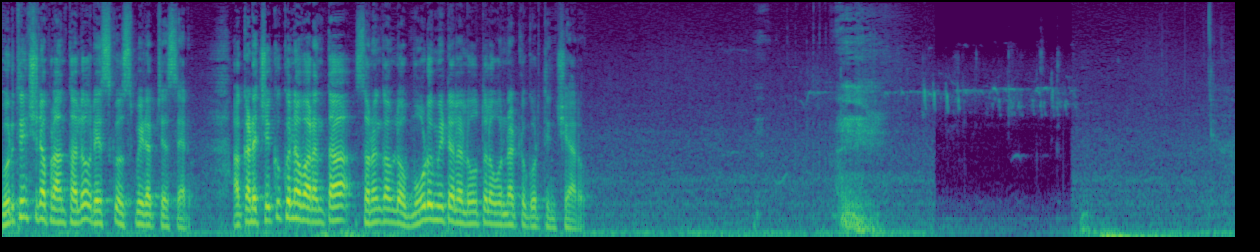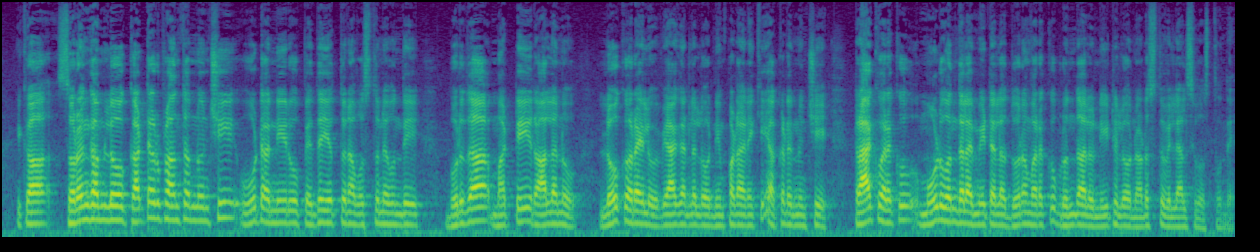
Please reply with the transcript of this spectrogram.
గుర్తించిన ప్రాంతాల్లో రెస్క్యూ స్పీడప్ చేశారు. అక్కడ చిక్కుకున్న వారంతా సొరంగంలో మూడు మీటర్ల లోతులో ఉన్నట్లు గుర్తించారు. ఇక సొరంగంలో కట్టరు ప్రాంతం నుంచి ఊట నీరు పెద్ద ఎత్తున వస్తూనే ఉంది. బురద మట్టి రాళ్ళను లోకో రైలు వ్యాగన్లలో నింపడానికి అక్కడి నుంచి ట్రాక్ వరకు మూడు వందల మీటర్ల దూరం వరకు బృందాలు నీటిలో నడుస్తూ వెళ్ళాల్సి వస్తుంది.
